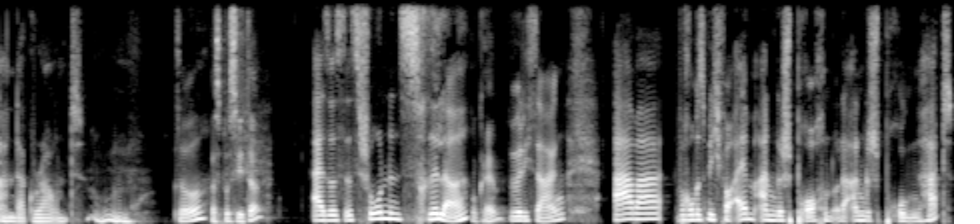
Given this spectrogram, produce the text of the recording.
Underground. Uh. So. Was passiert da? Also es ist schon ein Thriller, okay. würde ich sagen. Aber warum es mich vor allem angesprochen oder angesprungen hat,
